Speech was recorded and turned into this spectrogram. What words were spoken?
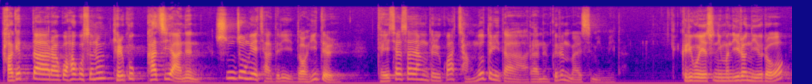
가겠다라고 하고서는 결국 가지 않은 순종의 자들이 너희들 대제사장들과 장로들이다라는 그런 말씀입니다. 그리고 예수님은 이런 이유로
